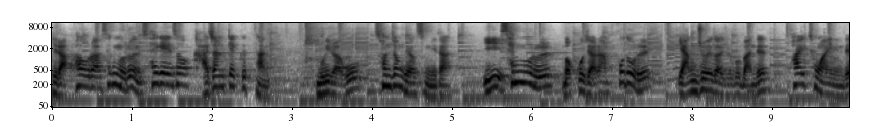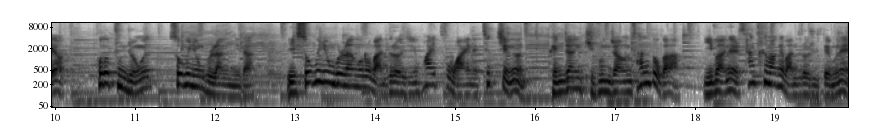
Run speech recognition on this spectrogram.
이 라파우라 샘물은 세계에서 가장 깨끗한 물이라고 선정되었습니다. 이 샘물을 먹고 자란 포도를 양조해가지고 만든 화이트 와인인데요. 포도 품종은 소비뇽 블랑입니다. 이 소비뇽 블랑으로 만들어진 화이트 와인의 특징은 굉장히 기분 좋은 산도가 입안을 상큼하게 만들어주기 때문에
